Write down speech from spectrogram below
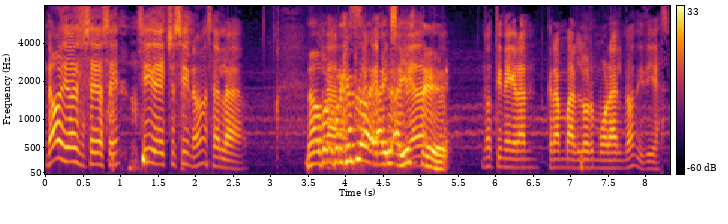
No, yo sé, yo sé. Sí, de hecho sí, ¿no? O sea, la... No, pero la por ejemplo, hay, hay este... No tiene gran, gran valor moral, ¿no? Dirías.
